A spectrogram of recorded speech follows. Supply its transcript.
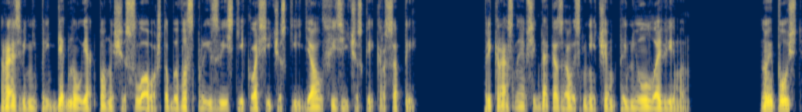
Разве не прибегнул я к помощи слова, чтобы воспроизвести классический идеал физической красоты? Прекрасное всегда казалось мне чем-то неуловимым. Ну и пусть.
